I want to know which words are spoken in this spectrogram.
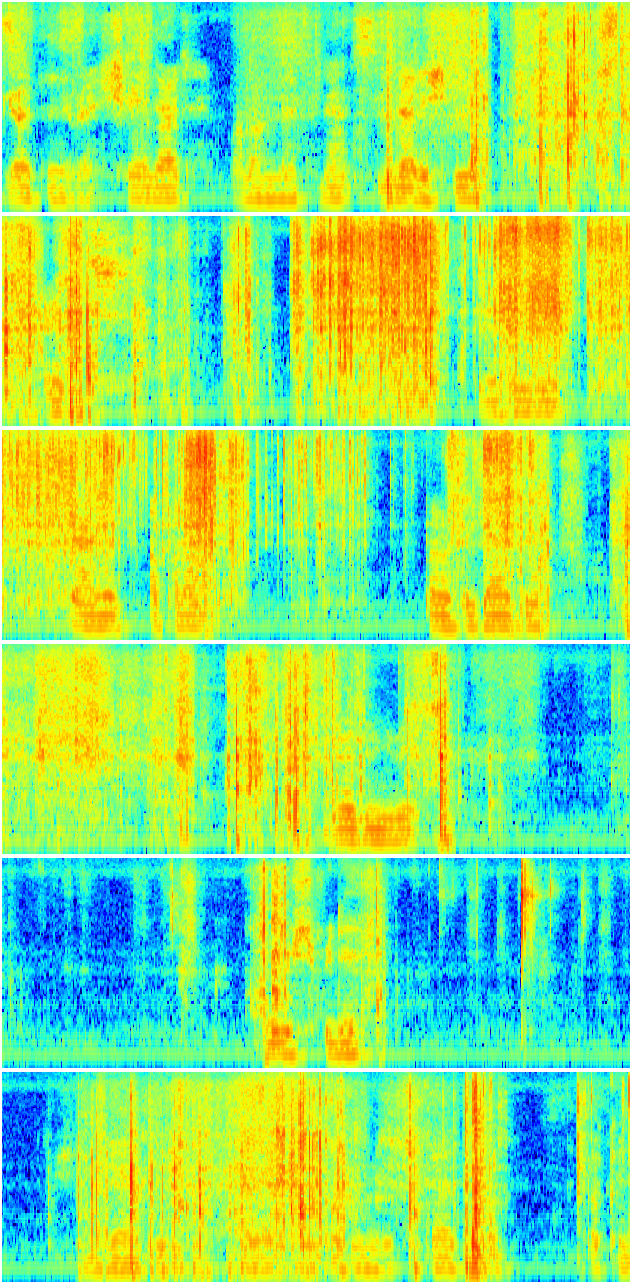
gördüğünüz gibi şeyler falan filan sizler şimdi evet gördüğünüz gibi yani aparat aparatı geldi Gördüğünüz gibi USB Şimdi geldik. Evet, kafamızı çıkartalım. Bakın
